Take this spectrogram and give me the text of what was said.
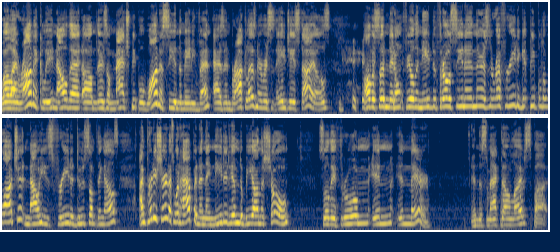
Well, ironically, now that um, there's a match people want to see in the main event, as in Brock Lesnar versus AJ Styles, all of a sudden they don't feel the need to throw Cena in there as the referee to get people to watch it, and now he's free to do something else. I'm pretty sure that's what happened, and they needed him to be on the show, so they threw him in in there, in the SmackDown Live spot.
